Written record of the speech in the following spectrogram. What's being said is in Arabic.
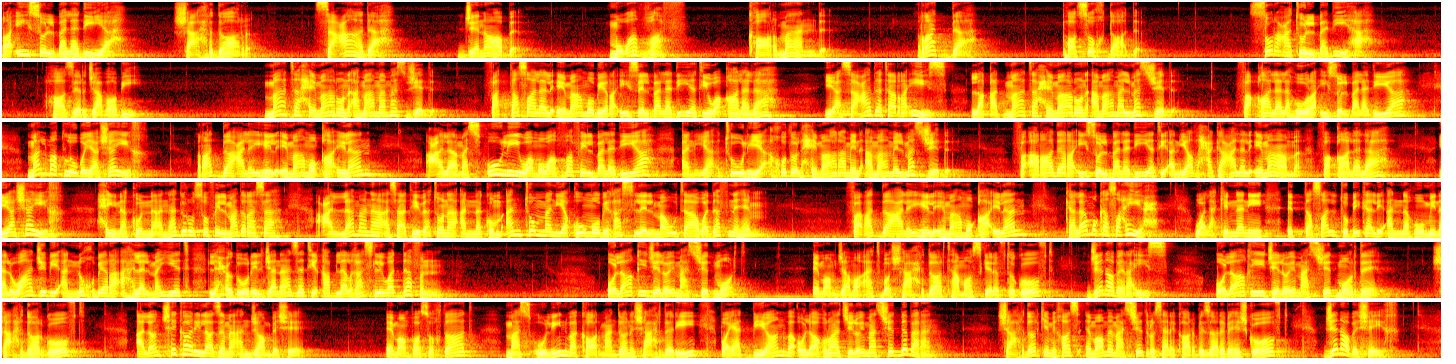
رئیس البلدیه شهردار سعادة جناب موظف کارمند رد پاسخ داد سرعت البدیهة. حاضر جوابی. مات حمار أمام مسجد فاتصل الإمام برئيس البلدية وقال له يا سعادة الرئيس لقد مات حمار أمام المسجد. فقال له رئيس البلدية ما المطلوب يا شيخ؟ رد عليه الإمام قائلا على مسؤولي وموظفي البلدية أن يأتوا ليأخذوا الحمار من أمام المسجد. فأراد رئيس البلدية أن يضحك على الإمام فقال له يا شيخ حين كنا ندرس في المدرسة علمنا أساتذتنا أنكم أنتم من يقوم بغسل الموتى ودفنهم. فرد عليه الإمام قائلا كلامك صحيح ولكنني اتصلت بك لأنه من الواجب أن نخبر أهل الميت لحضور الجنازة قبل الغسل والدفن. الاغی جلوی مسجد مرد. امام جماعت با شهردار تماس گرفت و گفت جناب رئیس الاغی جلوی مسجد مرده. شهردار گفت الان چه کاری لازم انجام بشه؟ امام پاسخ داد مسئولین و کارمندان شهرداری باید بیان و الاغ رو از جلوی مسجد ببرن. شهردار که می‌خواست امام مسجد رو سر کار بذاره بهش گفت جناب شیخ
